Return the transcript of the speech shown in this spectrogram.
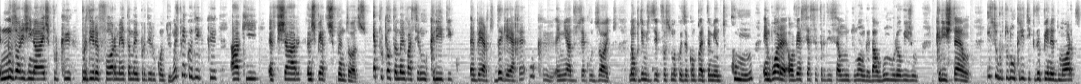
nos originais, porque perder a forma é também perder o conteúdo. Mas porquê é que eu digo que há aqui a fechar aspectos espantosos? É porque ele também vai ser um crítico aberto da guerra, o que em meados do século XVIII não podemos dizer que fosse uma coisa completamente comum, embora houvesse essa tradição muito longa de algum moralismo cristão e, sobretudo, um crítico da pena de morte,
